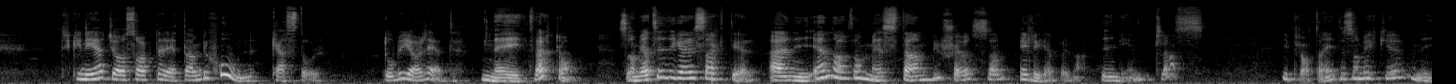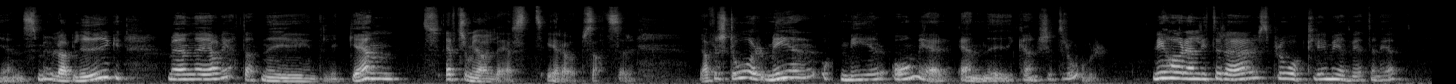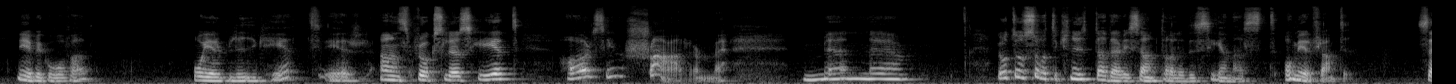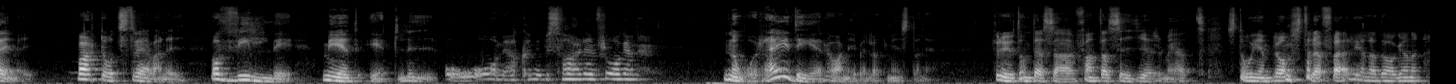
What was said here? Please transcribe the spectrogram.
Tycker ni att jag saknar rätt ambition, Castor? Då blir jag rädd. Nej, tvärtom. Som jag tidigare sagt er är ni en av de mest ambitiösa eleverna i min klass. Ni pratar inte så mycket, ni är en smula blyg, men jag vet att ni är intelligent eftersom jag har läst era uppsatser. Jag förstår mer och mer om er än ni kanske tror. Ni har en litterär språklig medvetenhet. Ni är begåvad. Och er blyghet, er anspråkslöshet har sin charm. Men eh, låt oss återknyta där vi samtalade senast om er framtid. Säg mig, vartåt strävar ni? Vad vill ni med ert liv? Åh, om jag kunde besvara den frågan. Några idéer har ni väl åtminstone? Förutom dessa fantasier med att stå i en blomsteraffär hela dagarna.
